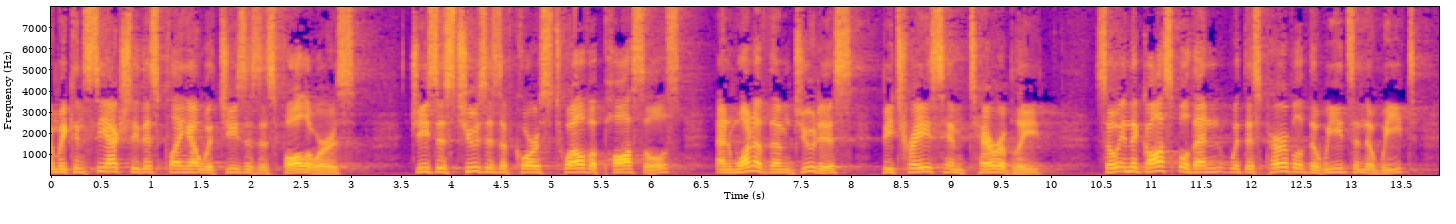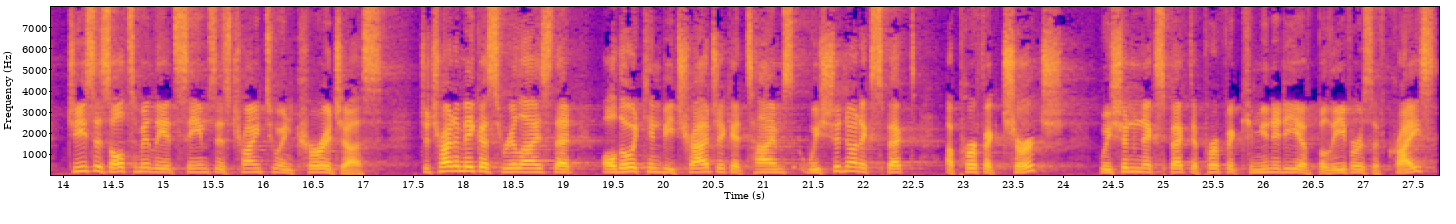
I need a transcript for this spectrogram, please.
And we can see actually this playing out with Jesus' followers. Jesus chooses, of course, 12 apostles, and one of them, Judas, betrays him terribly. So, in the gospel, then, with this parable of the weeds and the wheat, Jesus ultimately, it seems, is trying to encourage us to try to make us realize that although it can be tragic at times, we should not expect a perfect church. We shouldn't expect a perfect community of believers of Christ.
